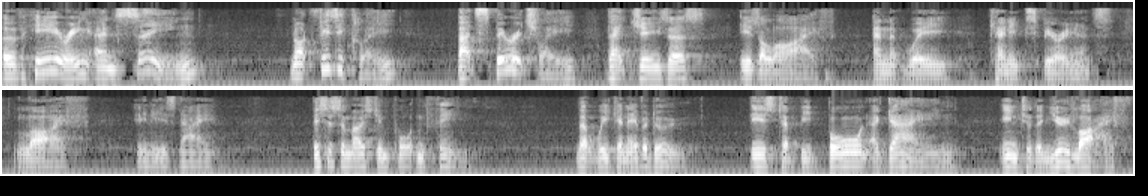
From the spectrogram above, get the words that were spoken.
of hearing and seeing, not physically, but spiritually, that Jesus is alive and that we can experience life in his name. This is the most important thing that we can ever do, is to be born again into the new life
